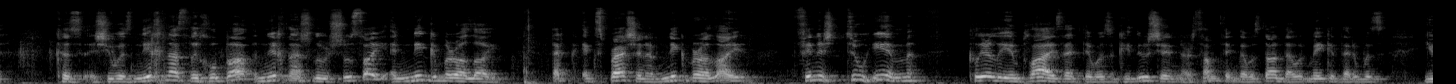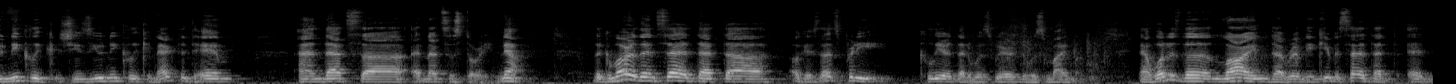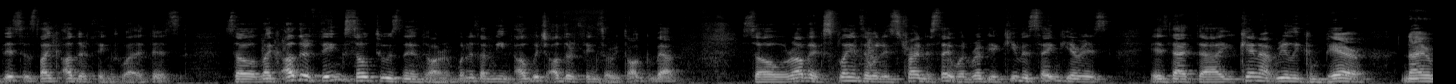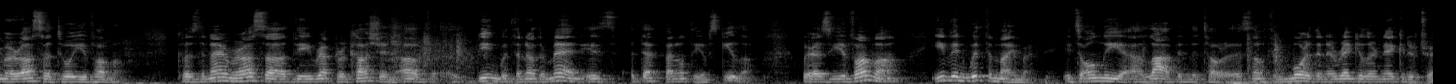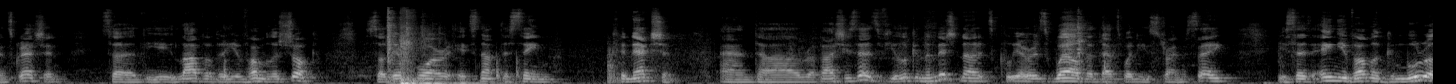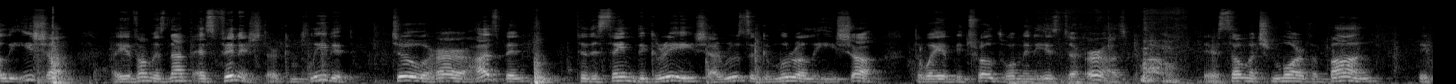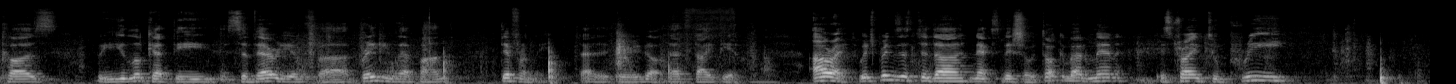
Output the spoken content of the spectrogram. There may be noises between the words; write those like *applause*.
because she was nichnas lechupa, nichnas l'rshusay, and nigmar aloi. That expression of nigmar aloi, finished to him, clearly implies that there was a kiddushin or something that was done that would make it that it was uniquely she's uniquely connected to him, and that's uh, and that's the story. Now, the Gemara then said that uh, okay, so that's pretty clear that it was where there was Maimer. Now, what is the line that Rabbi Akiva said that uh, this is like other things? What this? So, like other things, so too is the Nidarim. What does that mean? Uh, which other things are we talking about? So, Rava explains that what he's trying to say, what Rabbi Akiva is saying here is, is that uh, you cannot really compare Nair Marasa to a Yavama. Because the Nair Marasa, the repercussion of uh, being with another man is a death penalty of skila. Whereas Yavama, even with the Maimer, it's only a lav in the Torah. That's nothing more than a regular negative transgression. Uh, the lav of a Yavam Lashuk. So therefore, it's not the same connection. And uh, Rav Ashi says, if you look in the Mishnah, it's clear as well that that's what he's trying to say. He says, Ein Yavama Gemura Liisha. A Yavam is not as finished or completed to her husband to the same degree, Sharusa Gemura Liisha, the way a betrothed woman is to her husband. *coughs* There's so much more of a bond because you look at the severity of uh, breaking that bond differently. That, there you go. That's the idea. All right, which brings us to the next mission. We're talking about a man is trying to pre,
